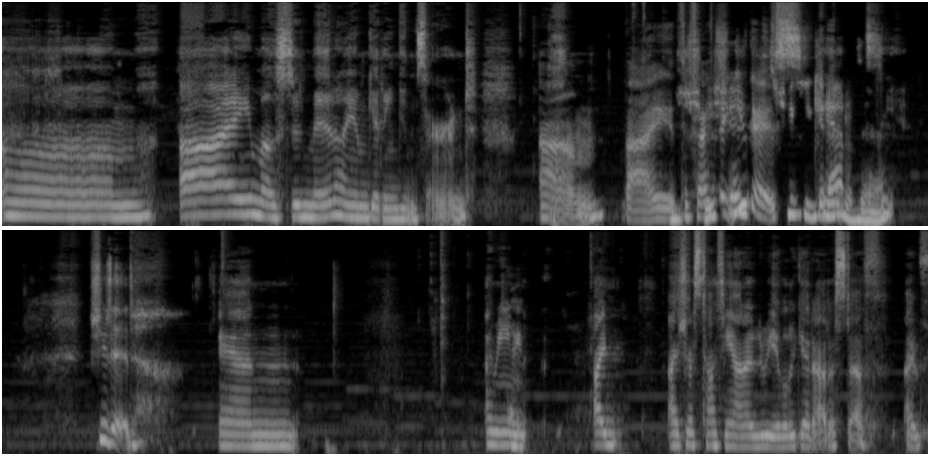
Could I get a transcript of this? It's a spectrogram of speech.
Um, I must admit I am getting concerned. Um, by the She fact that you guys she could get out of there. see- She did, and I mean, I I trust Tatiana to be able to get out of stuff. I've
